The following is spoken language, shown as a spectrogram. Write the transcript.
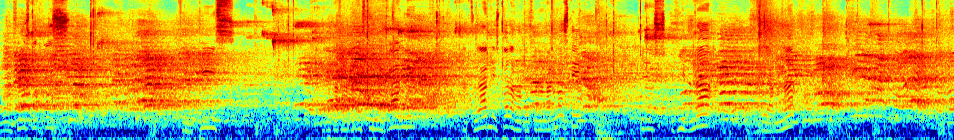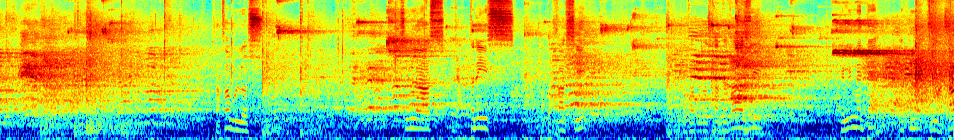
Ένας άστοχος Φιλιππής Καταφέρει στη μεγάλη Κατσουράνης τώρα θα δώσει τον αναγνώστη Κύριος γυρνά Γραμνά Σταθόπουλος Σίλας για τρεις Θα το χάσει Σταθόπουλος κατεβάζει Κλείνεται Έχουμε βήματα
